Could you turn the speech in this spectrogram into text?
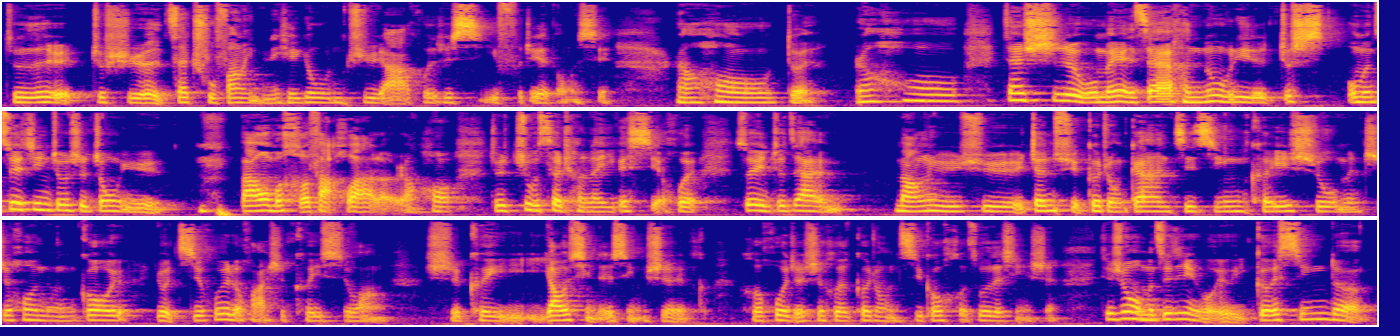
就是就是在厨房里的那些用具啊，或者是洗衣服这些东西，然后对。然后，但是我们也在很努力的，就是我们最近就是终于把我们合法化了，然后就注册成了一个协会，所以就在忙于去争取各种各样的基金，可以使我们之后能够有机会的话，是可以希望是可以邀请的形式和或者是和各种机构合作的形式。其实我们最近有有一个新的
